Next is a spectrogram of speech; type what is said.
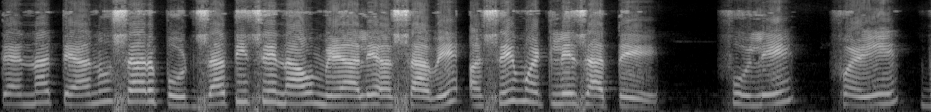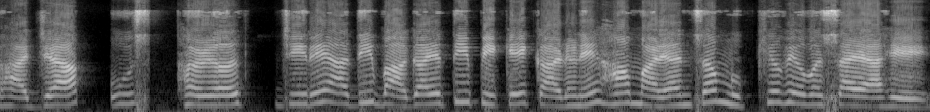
त्यांना त्यानुसार पोटजातीचे नाव मिळाले असावे असे म्हटले जाते. फुले फळे भाज्या ऊस हळद जिरे आदी बागायती पिके काढणे हा माळ्यांचा मुख्य व्यवसाय आहे.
